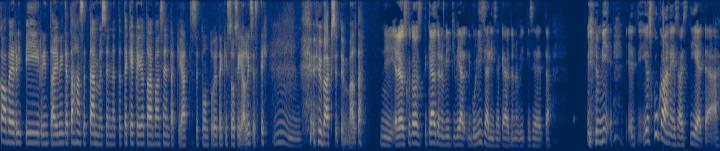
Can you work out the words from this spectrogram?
kaveripiirin tai minkä tahansa tämmöisen, että tekeekö jotain vain sen takia, että se tuntuu jotenkin sosiaalisesti Mm. hyväksytymältä. Niin, eli olisiko tuossa sitten käytännön vinkki vielä, niin kuin lisä lisä käytännön vinkki se, että jos kukaan ei saisi tietää,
